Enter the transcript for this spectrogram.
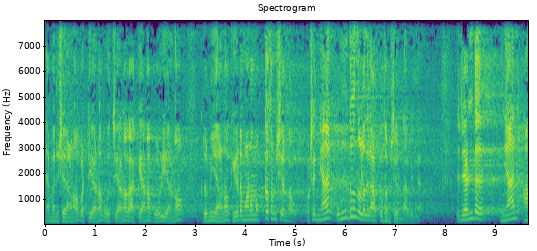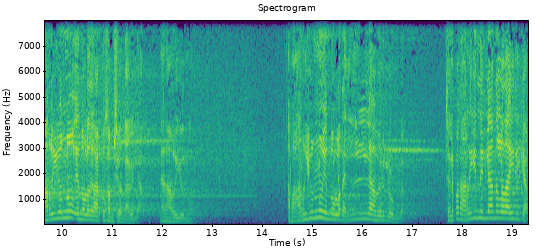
ഞാൻ മനുഷ്യനാണോ പട്ടിയാണോ പൂച്ചയാണോ കാക്കയാണോ കോഴിയാണോ കൃമിയാണോ കീടമാണോ എന്നൊക്കെ സംശയം ഉണ്ടാവും. പക്ഷെ ഞാൻ ഉണ്ട് എന്നുള്ളതിൽ ആർക്കും സംശയം ഉണ്ടാവില്ല. രണ്ട് ഞാൻ അറിയുന്നു എന്നുള്ളതിൽ ആർക്കും സംശയം ഉണ്ടാവില്ല. ഞാൻ അറിയുന്നു. അപ്പൊ അറിയുന്നു എന്നുള്ളത് എല്ലാവരിലും ഉണ്ട്. ചിലപ്പോൾ അത് അറിയുന്നില്ല എന്നുള്ളതായിരിക്കാം.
